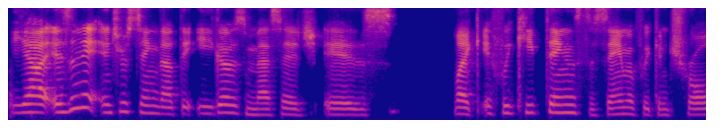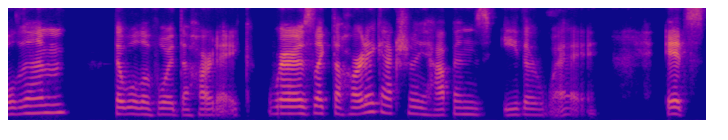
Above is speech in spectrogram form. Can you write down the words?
Yeah, isn't it interesting that the ego's message is like if we keep things the same, if we control them, that we'll avoid the heartache. Whereas like the heartache actually happens either way. It's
